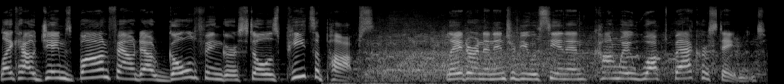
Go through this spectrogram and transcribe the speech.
like how James Bond found out Goldfinger stole his pizza pops. Later in an interview with CNN, Conway walked back her statement.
